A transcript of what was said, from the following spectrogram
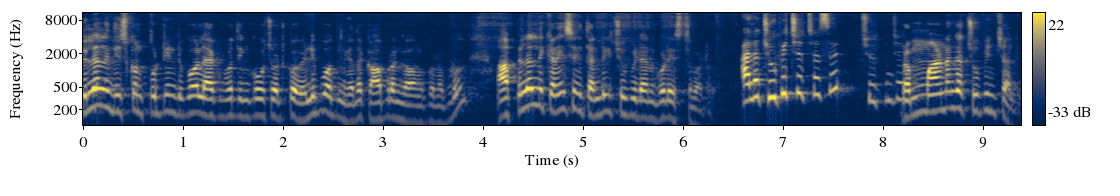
పిల్లల్ని తీసుకొని పుట్టింటికో లేకపోతే ఇంకో చోటుకో వెళ్ళిపోతుంది కదా కాపురం కావాలనుకున్నప్పుడు ఆ పిల్లల్ని కనీసం ఈ తండ్రికి చూపించడానికి కూడా ఇష్టపడరు. అలా చూపించొచ్చా సార్? చూపించ బ్రహ్మాండంగా చూపించాలి.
